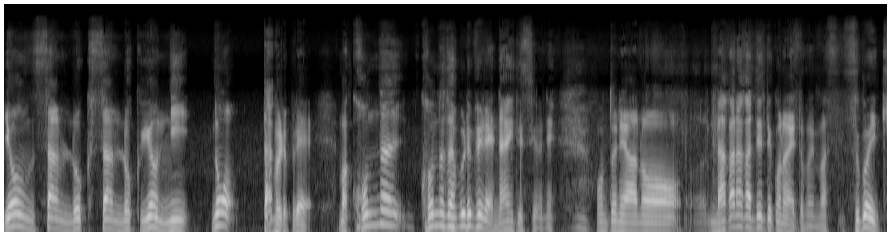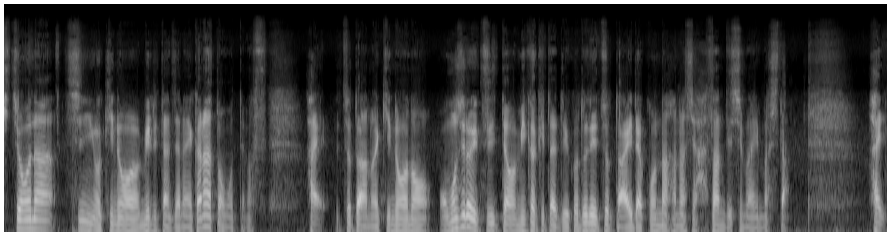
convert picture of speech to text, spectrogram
4、3、6、3、6、4、2のダブルプレイ。まあ、こんな、こんなダブルプレイないですよね。本当にあの、なかなか出てこないと思います。すごい貴重なシーンを昨日見れたんじゃないかなと思ってます。はい。ちょっとあの、昨日の面白いツイッターを見かけたということで、ちょっと間こんな話挟んでしまいました。はい。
